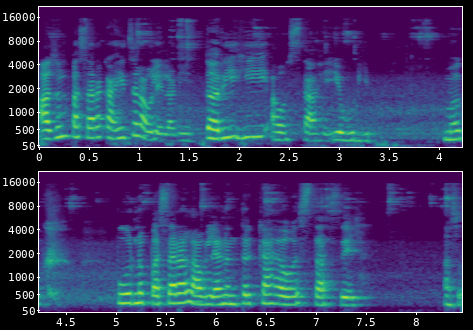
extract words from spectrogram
अजून पसारा काहीच लावलेला नाही. तरी ही अवस्था आहे एवढी. मग पूर्ण पसारा लावल्यानंतर काय अवस्था असेल? असो.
